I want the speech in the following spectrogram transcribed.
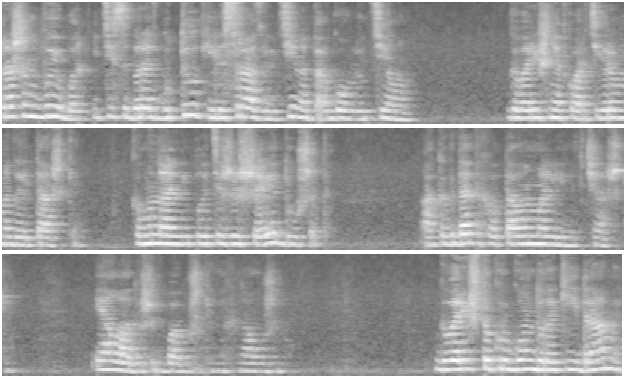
Страшен выбор, идти собирать бутылки или сразу идти на торговлю телом. Говоришь, нет квартиры в многоэтажке. Коммунальные платежи шеи душат. А когда-то хватало малины в чашке и оладушек бабушкиных на ужин. Говоришь, что кругом дураки и драмы,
